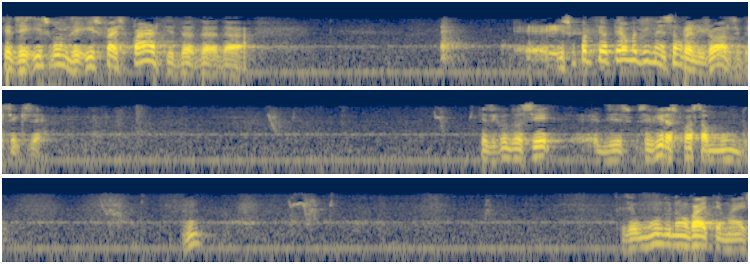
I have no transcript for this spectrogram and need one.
Quer dizer, isso, vamos dizer, isso faz parte da, da, da é, isso pode ter até uma dimensão religiosa, se você quiser. Quer dizer, quando você diz, você vira as costas ao mundo. Hum? Dizer, o mundo não vai ter mais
